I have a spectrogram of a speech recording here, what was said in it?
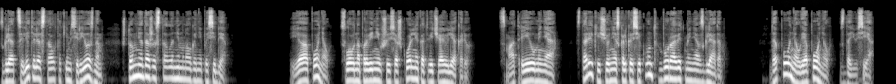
Взгляд целителя стал таким серьезным, что мне даже стало немного не по себе. «Я понял», – словно провинившийся школьник, отвечаю лекарю. «Смотри у меня». Старик еще несколько секунд буравит меня взглядом. «Да понял, я понял», – сдаюсь я.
